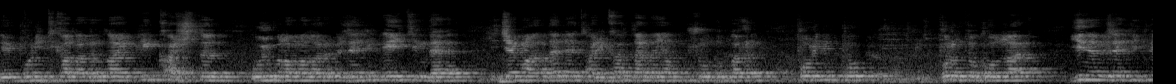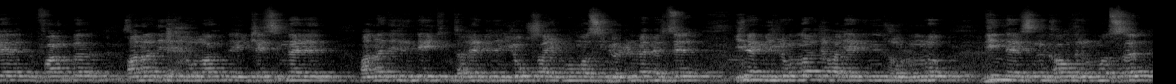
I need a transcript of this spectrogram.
e, politikaları, laiklik karşıtı uygulamaları, özellikle eğitimde cemaatlerle, tarikatlarla yapmış oldukları poli, po- protokoller, yine özellikle farklı ana dilinde olan e, kesimlerin ana dilinde eğitim talebinin yok sayılmaması, görülmemesi, yine milyonlarca Alevi'nin zorunlu din dersinin kaldırılması,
